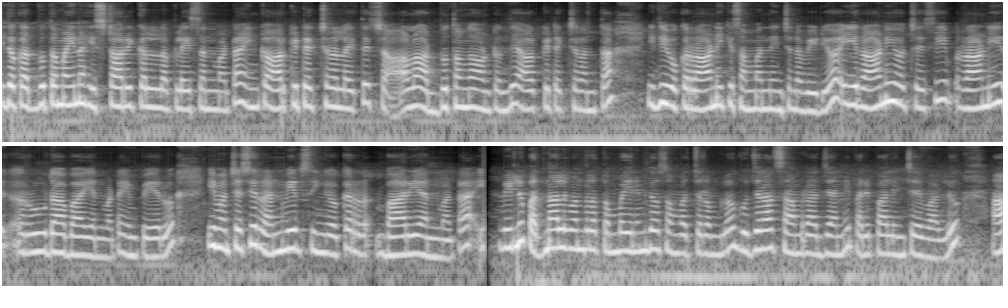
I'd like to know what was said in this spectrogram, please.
ఇది ఒక అద్భుతమైన హిస్టారికల్ ప్లేస్ అన్నమాట. ఇంకా ఆర్కిటెక్చరల్ అయితే చాలా అద్భుతంగా ఉంటుంది ఆర్కిటెక్చర్ అంతా. ఇది ఒక రాణికి సంబంధించిన వీడియో ఈ రాణి వచ్చేసి రాణి రూడాబాయ్ అనమాట ఈమె పేరు. ఈమె వచ్చేసి రణ్వీర్ సింగ్ యొక్క భార్య అనమాట వీళ్ళు పద్నాలుగు వందల తొంభై ఎనిమిదో సంవత్సరంలో గుజరాత్ సామ్రాజ్యాన్ని పరిపాలించేవాళ్ళు. ఆ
